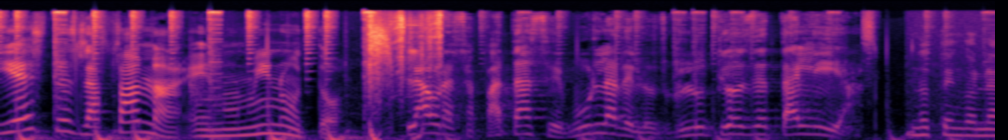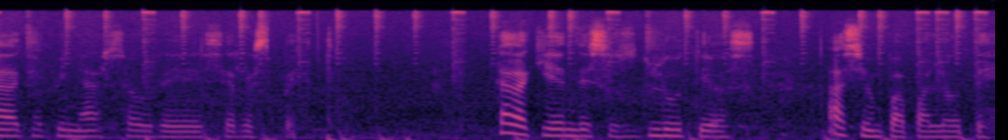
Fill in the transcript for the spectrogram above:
Y esta es la fama en un minuto. Laura Zapata se burla de los glúteos de Talía. No tengo nada que opinar sobre ese respecto. Cada quien de sus glúteos hace un papalote.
